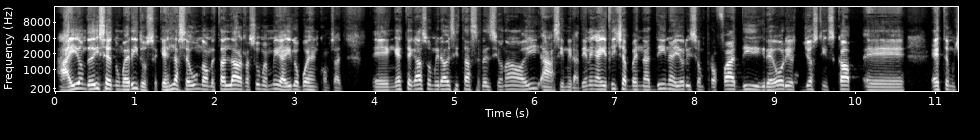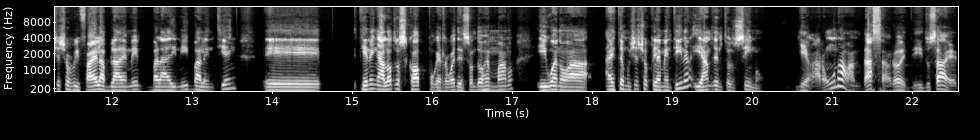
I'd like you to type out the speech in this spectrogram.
Ahí donde dice numeritos, que es la segunda donde está el lado resumen, mira, ahí lo puedes encontrar. En este caso, mira a ver si está seleccionado ahí. Ah, sí, mira, tienen ahí Richard Bernardina y Horizon Profile, Didi Gregorio, Justin Scott, eh, este muchacho Rafaela, Vladimir, Vladimir Valentín, eh, tienen al otro Scott, porque recuerden, son dos hermanos, y bueno, a, este muchacho Clementina y Anderson Simon. Llevaron una bandaza, bro. Y tú sabes,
